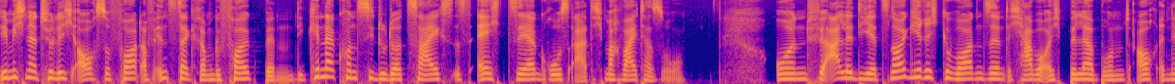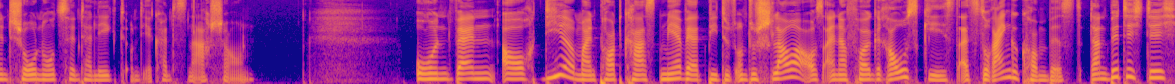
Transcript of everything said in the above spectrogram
dem ich natürlich auch sofort auf Instagram gefolgt bin. Die Kinderkunst, die du dort zeigst, ist echt sehr großartig. Mach weiter so. Und für alle, die jetzt neugierig geworden sind, ich habe euch Billabund auch in den Show Notes hinterlegt und ihr könnt es nachschauen. Und wenn auch dir mein Podcast Mehrwert bietet und du schlauer aus einer Folge rausgehst, als du reingekommen bist, dann bitte ich dich,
